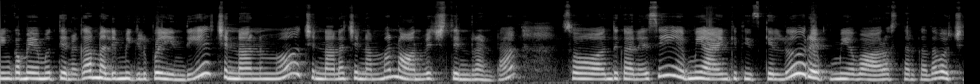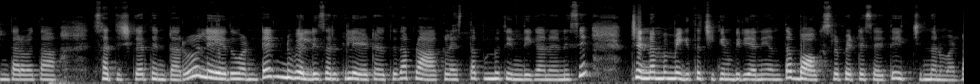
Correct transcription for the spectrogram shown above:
ఇంకా మేము తినగా మళ్ళీ మిగిలిపోయింది. చిన్నాన్నమో చిన్నాన్న చిన్నమ్మ నాన్ వెజ్ తినరంట. సో అందుకనేసి మీ ఆయనకి తీసుకెళ్ళు. రేపు మీ వారు వస్తారు కదా వచ్చిన తర్వాత సతీష్ గారు తింటారు. లేదు అంటే నువ్వు వెళ్ళేసరికి లేట్ అవుతుంది అప్పుడు ఆకలేస్తే అప్పుడు నువ్వు తింది కానీ అనేసి చిన్నమ్మ మిగతా చికెన్ బిర్యానీ అంతా బాక్స్లో పెట్టేసి అయితే ఇచ్చిందనమాట.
